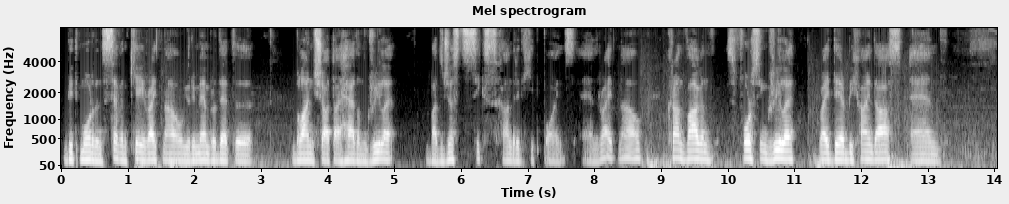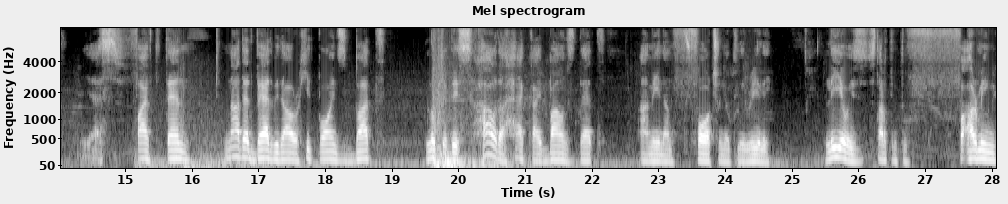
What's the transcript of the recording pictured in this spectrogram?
a bit more than 7k right now. You remember that uh, blind shot i had on grille but just 600 hit points. And right now Kranvagn is forcing grille right there behind us. And yes 5 to 10 not that bad with our hit points but look at this. How the heck I bounced that? I mean unfortunately really. Leo is starting to farming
